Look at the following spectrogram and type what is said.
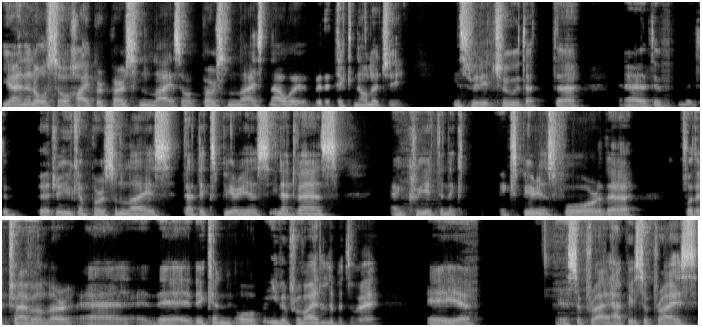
Yeah, and then also hyper personalized or personalized now with the technology. It's really true that uh, uh, the the better you can personalize that experience in advance and create an experience for the for the traveler. Uh, they they can or even provide a little bit of a a, uh, a surprise, happy surprise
